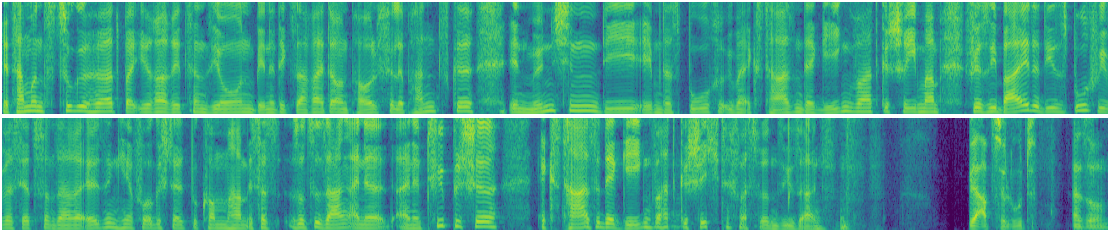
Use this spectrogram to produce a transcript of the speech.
Jetzt haben uns zugehört bei Ihrer Rezension Benedikt Sarreiter und Paul Philipp Hanske in München, die eben das Buch über Ekstasen der Gegenwart geschrieben haben. Für Sie beide, dieses Buch, wie wir es jetzt von Sarah Elsing hier vorgestellt bekommen haben, ist das sozusagen eine, eine typische Ekstase der Gegenwart Geschichte? Was würden Sie sagen? Ja, absolut. Also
